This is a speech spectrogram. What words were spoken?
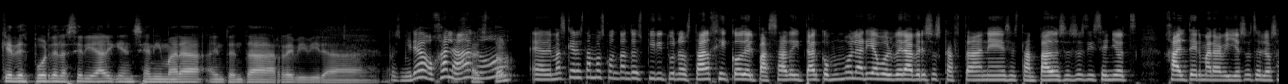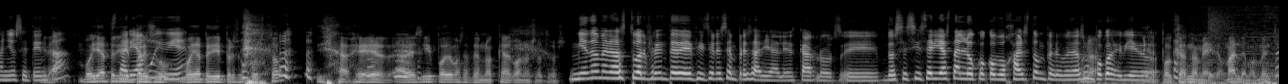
que después de la serie alguien se animará a intentar revivir a. Pues mira, ojalá? ¿no? Además que ahora estamos con tanto espíritu nostálgico del pasado y tal, ¿cómo molaría volver a ver esos kaftanes estampados, esos diseños halter maravillosos de los años 70? Mira, voy, a pedir muy bien. voy a pedir presupuesto y a ver, a ver si podemos hacernos cargo nosotros. Miedo me das tú al frente de decisiones empresariales, Carlos. Eh, no sé si serías tan loco como Halston, pero me das un poco de miedo. El podcast no me ha ido mal de momento.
